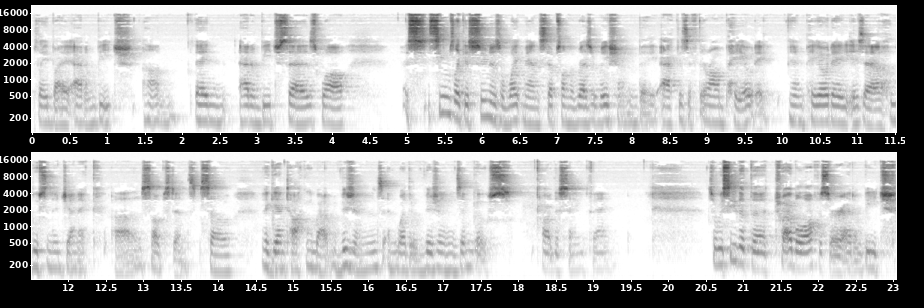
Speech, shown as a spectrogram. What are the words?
played by Adam Beach. Um, and Adam Beach says, well, it seems like as soon as a white man steps on the reservation, they act as if they're on peyote. And peyote is a hallucinogenic uh, substance. So, again, talking about visions and whether visions and ghosts are the same thing. So, we see that the tribal officer, Adam Beach,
